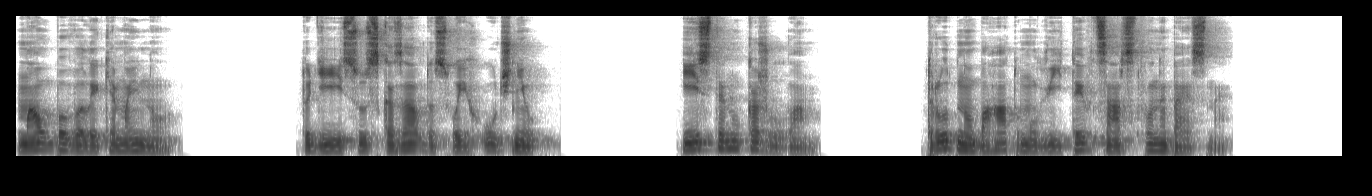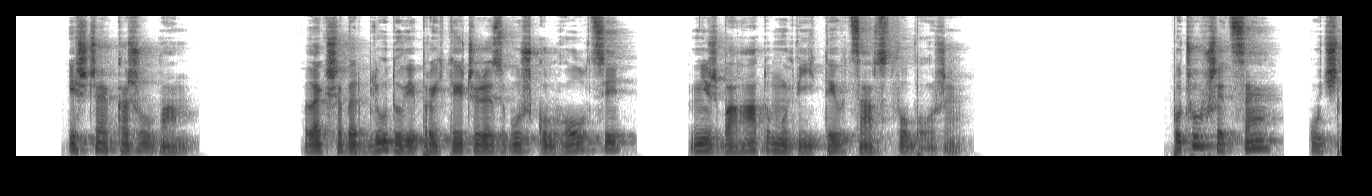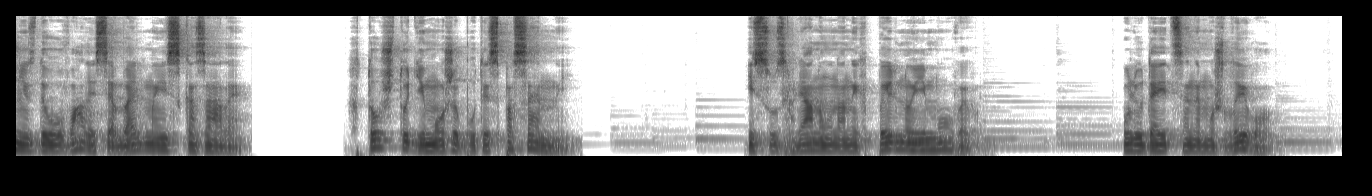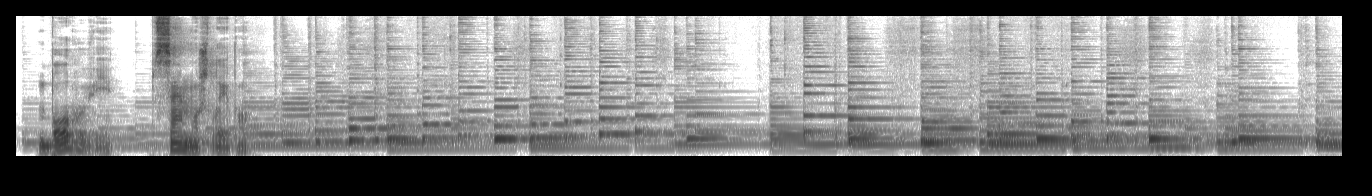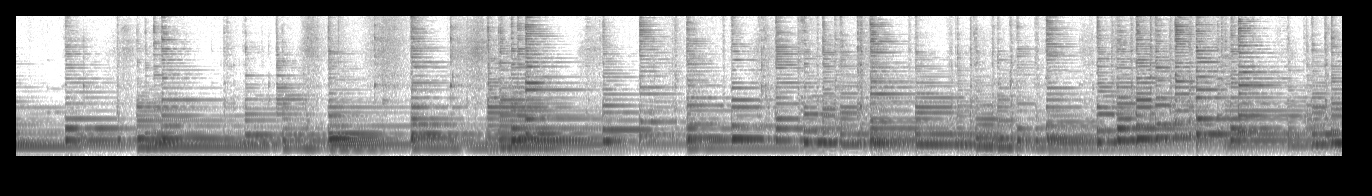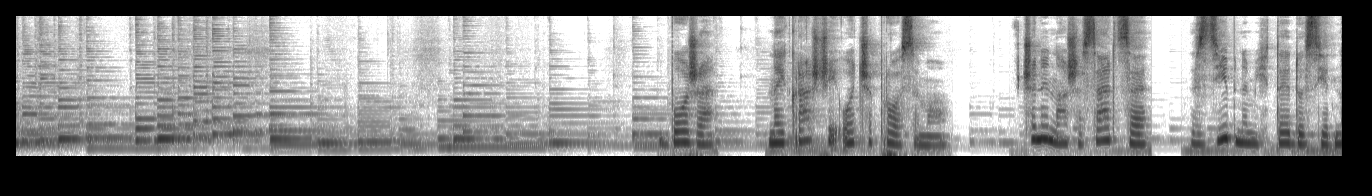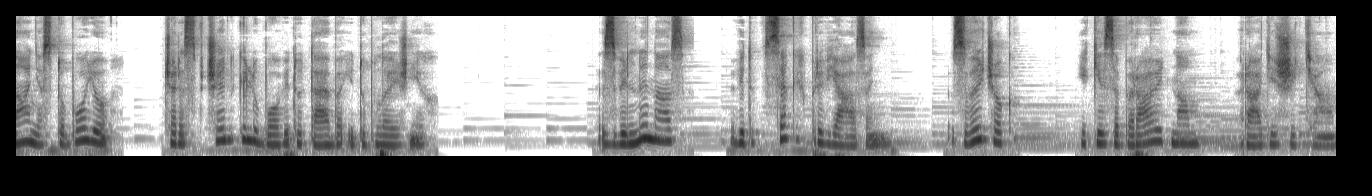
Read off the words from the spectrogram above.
мав бо велике майно. Тоді Ісус сказав до своїх учнів Істину кажу вам трудно багатому війти в Царство Небесне. І ще кажу вам легше верблюдові пройти через вушку в голці, ніж багатому війти в Царство Боже. Почувши це, учні здивувалися вельми і сказали Хто ж тоді може бути спасенний? Ісус глянув на них пильно і мовив У людей це неможливо, Богові все можливо. Боже, найкращий Отче просимо, вчини наше серце здібним йти до з'єднання з Тобою через вчинки любові до Тебе і до ближніх. Звільни нас від всяких прив'язань, звичок, які забирають нам радість життя.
